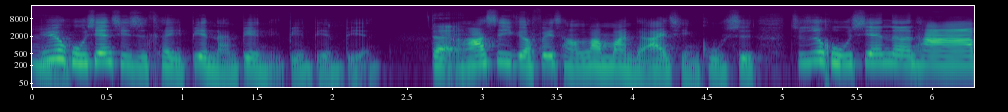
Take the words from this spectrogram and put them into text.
因为狐仙其实可以变男变女变变变。对，它是一个非常浪漫的爱情故事。就是狐仙呢，她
